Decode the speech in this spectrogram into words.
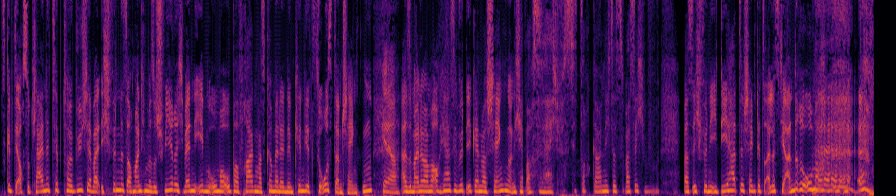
es gibt ja auch so kleine Tipptoy-Bücher, weil ich finde es auch manchmal so schwierig, wenn eben Oma, Opa fragen, was können wir denn dem Kind jetzt zu Ostern schenken? Genau. Also meine Mama auch, ja, sie würde ihr gern was schenken. Und ich habe auch so, ja, ich wüsste jetzt auch gar nicht, das, was ich, was ich für eine Idee hatte, schenkt jetzt alles die andere Oma. Ähm,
